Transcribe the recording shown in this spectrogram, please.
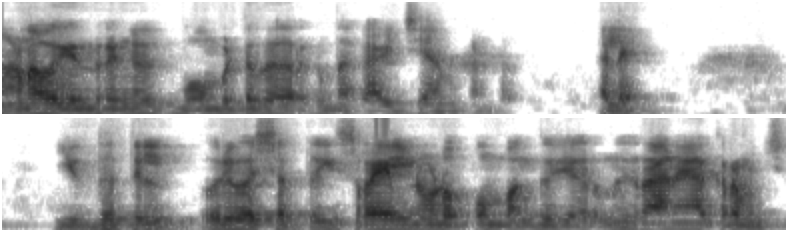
ആണവ കേന്ദ്രങ്ങൾ ബോംബിട്ട് തകർക്കുന്ന കാഴ്ചയാണ് കണ്ടത് അല്ലേ? യുദ്ധത്തിൽ ഒരു വശത്ത് ഇസ്രായേലിനോടൊപ്പം പങ്കുചേർന്ന് ഇറാനെ ആക്രമിച്ചു.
